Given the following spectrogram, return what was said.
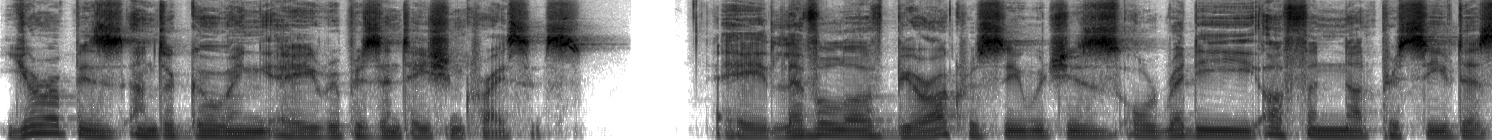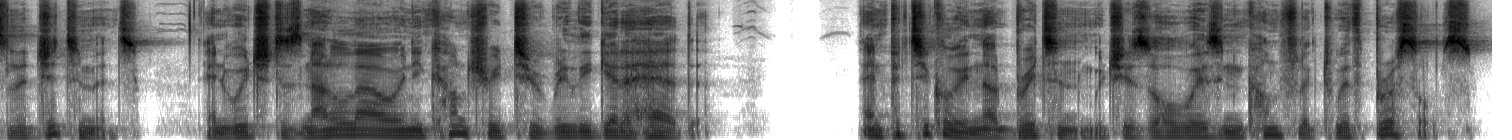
Europe is undergoing a representation crisis, a level of bureaucracy which is already often not perceived as legitimate and which does not allow any country to really get ahead, and particularly not Britain, which is always in conflict with Brussels.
